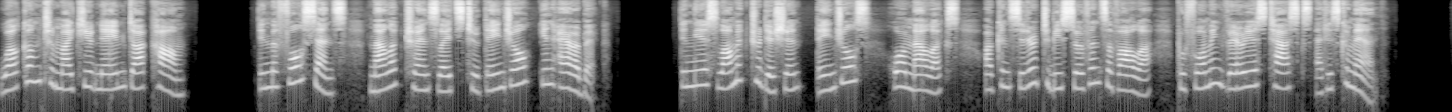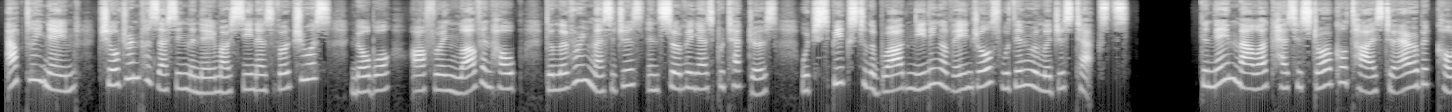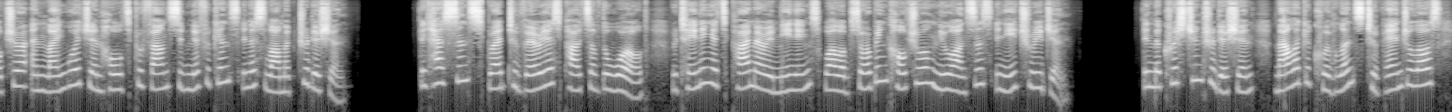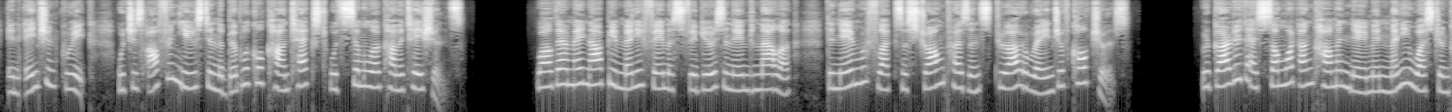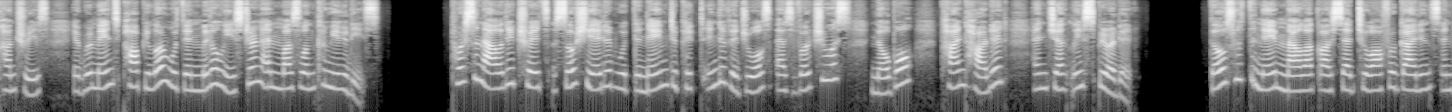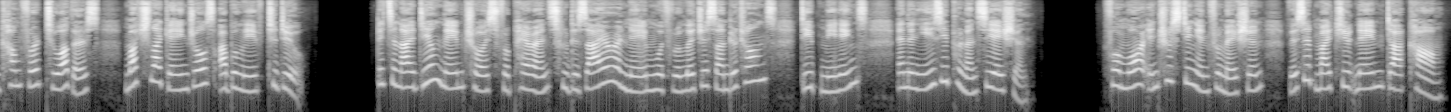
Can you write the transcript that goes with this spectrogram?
Welcome to mycutename.com. In the full sense, Malak translates to angel in Arabic. In the Islamic tradition, angels, or malaks, are considered to be servants of Allah, performing various tasks at His command. Aptly named, children possessing the name are seen as virtuous, noble, offering love and hope, delivering messages and serving as protectors, which speaks to the broad meaning of angels within religious texts. The name Malak has historical ties to Arabic culture and language and holds profound significance in Islamic tradition. It has since spread to various parts of the world, retaining its primary meanings while absorbing cultural nuances in each region. In the Christian tradition, Malak equivalents to angelos in ancient Greek, which is often used in the biblical context with similar connotations. While there may not be many famous figures named Malak, the name reflects a strong presence throughout a range of cultures. Regarded as somewhat uncommon name in many Western countries, it remains popular within Middle Eastern and Muslim communities. Personality traits associated with the name depict individuals as virtuous, noble, kind-hearted, and gently spirited. Those with the name Malak are said to offer guidance and comfort to others, much like angels are believed to do. It's an ideal name choice for parents who desire a name with religious undertones, deep meanings, and an easy pronunciation. For more interesting information, visit mycutename.com.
